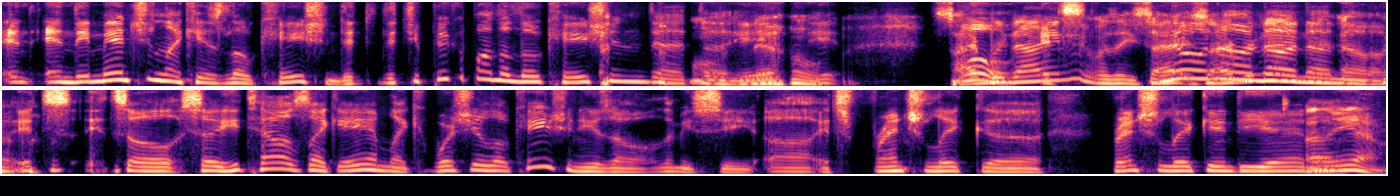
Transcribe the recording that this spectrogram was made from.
and and they mentioned like his location. Did did you pick up on the location that? oh, uh, no. It, Cyberdyne? Oh, was he cy- no, no, no, no, no. it's it's so so he tells like AM like, "Where's your location?" He's oh, let me see. Uh, it's French Lick, uh, French Lick, Indiana. Oh yeah.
